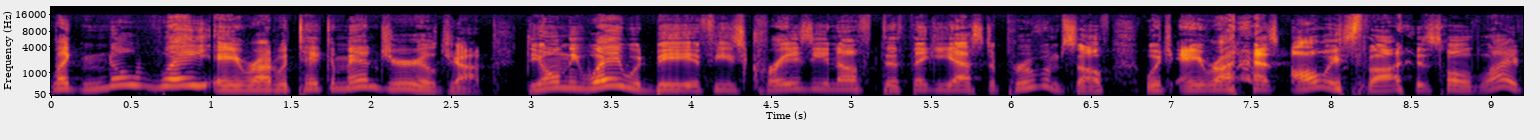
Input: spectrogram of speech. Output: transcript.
Like, no way A Rod would take a managerial job. The only way would be if he's crazy enough to think he has to prove himself, which A Rod has always thought his whole life.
